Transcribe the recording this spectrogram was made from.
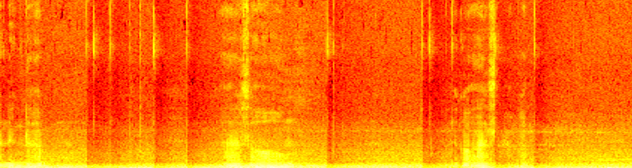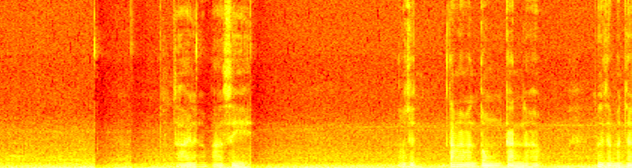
R หนึ่งนะครับ R สองแล้วก็ R สามครับ สุดท้ายนะครับ R สี่เราจะตั้งให้มันตรงกันนะครับ เพื่อจะมันจะ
